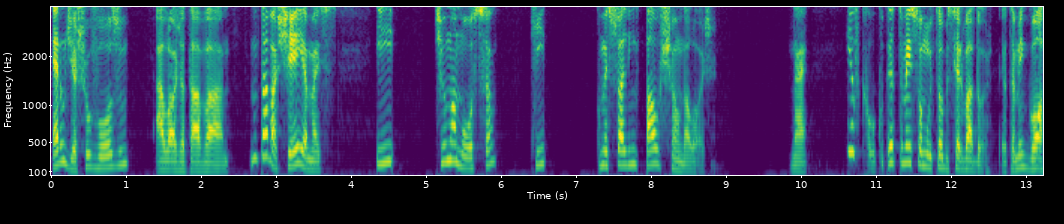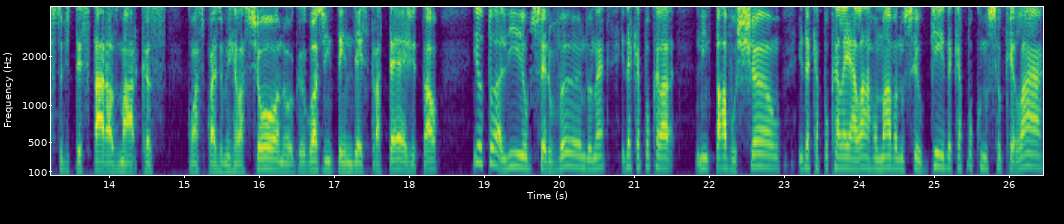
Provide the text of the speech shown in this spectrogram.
Era um dia chuvoso, a loja tava. não estava cheia, mas. E tinha uma moça que começou a limpar o chão da loja, né? E eu, eu também sou muito observador. Eu também gosto de testar as marcas com as quais eu me relaciono, eu gosto de entender a estratégia e tal. E eu tô ali observando, né? E daqui a pouco ela limpava o chão, e daqui a pouco ela ia lá, arrumava não sei o quê, e daqui a pouco não sei o que lá,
